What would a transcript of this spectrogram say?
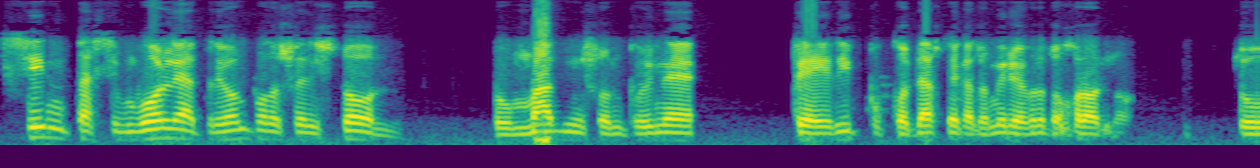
συν τα συμβόλαια τριών ποδοσφαιριστών του Μάγνουσον που είναι περίπου κοντά στο εκατομμύριο ευρώ το χρόνο του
